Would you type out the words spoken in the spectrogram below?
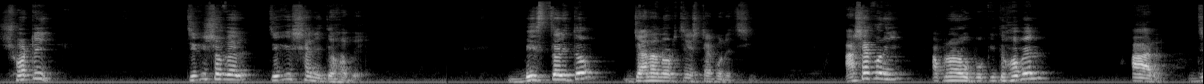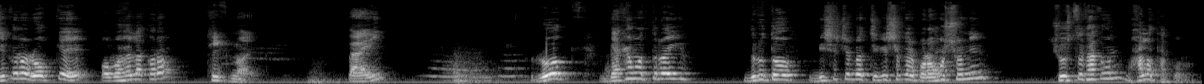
সঠিক চিকিৎসকের চিকিৎসা নিতে হবে। বিস্তারিত জানানোর চেষ্টা করেছি। আশা করি আপনারা উপকৃত হবেন। আর যে কোনো রোগকে অবহেলা করা ঠিক নয়। তাই রোগ দেখা মাত্রই দ্রুত বিশেষজ্ঞ চিকিৎসকের পরামর্শ নিন। সুস্থ থাকুন, ভালো থাকুন।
